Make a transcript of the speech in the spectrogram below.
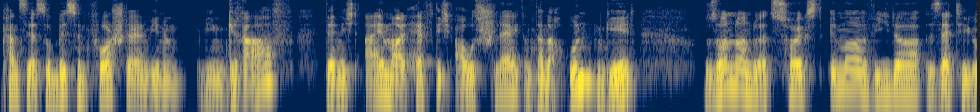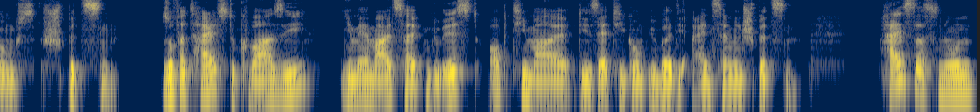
kannst du dir das so ein bisschen vorstellen wie, einem, wie ein Graph, der nicht einmal heftig ausschlägt und dann nach unten geht, sondern du erzeugst immer wieder Sättigungsspitzen. So verteilst du quasi, je mehr Mahlzeiten du isst, optimal die Sättigung über die einzelnen Spitzen. Heißt das nun,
